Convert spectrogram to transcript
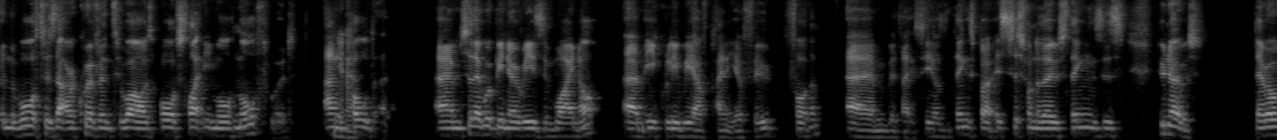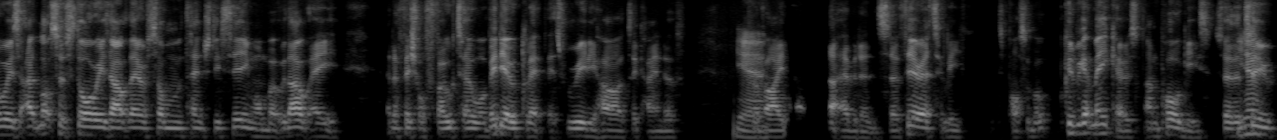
in the waters that are equivalent to ours or slightly more northward and Yeah. colder. Um, so there would be no reason why not. Um, equally, we have plenty of food for them um, with like seals and things, but it's just one of those things. Is who knows? There are always uh, lots of stories out there of someone potentially seeing one, but without a an official photo or video clip, it's really hard to kind of Yeah, provide that, that evidence. So theoretically, it's possible. Could we get makos and porgies? So the Yeah. two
